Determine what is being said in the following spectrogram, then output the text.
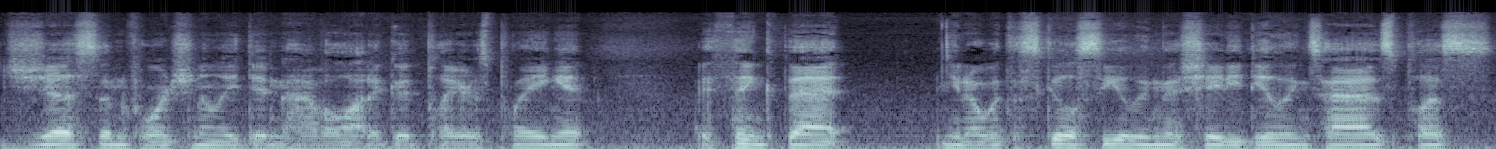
just unfortunately didn't have a lot of good players playing it. I think that you know with the skill ceiling that Shady Dealings has, plus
